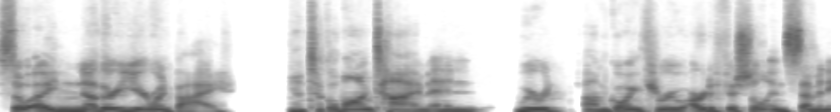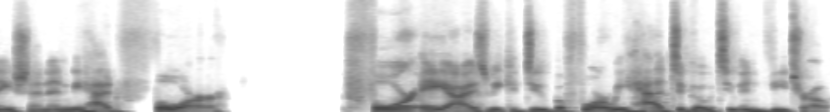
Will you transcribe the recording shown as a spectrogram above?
So another year went by. It took a long time. And we were um, going through artificial insemination, and we had four, four AIs we could do before we had to go to in vitro.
